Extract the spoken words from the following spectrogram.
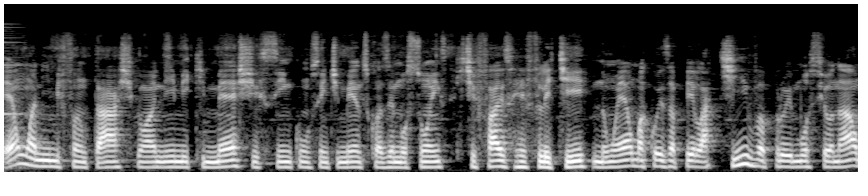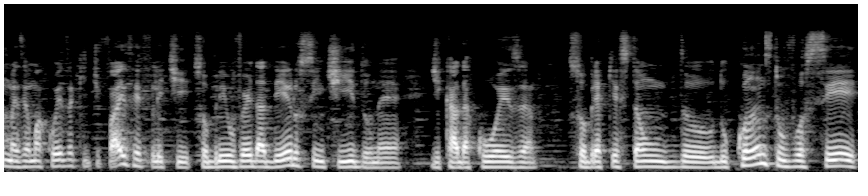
É um anime fantástico, é um anime que mexe sim com os sentimentos, com as emoções, que te faz refletir. Não é uma coisa apelativa pro emocional, mas é uma coisa que te faz refletir sobre o verdadeiro sentido, né, de cada coisa sobre a questão do, do quanto você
